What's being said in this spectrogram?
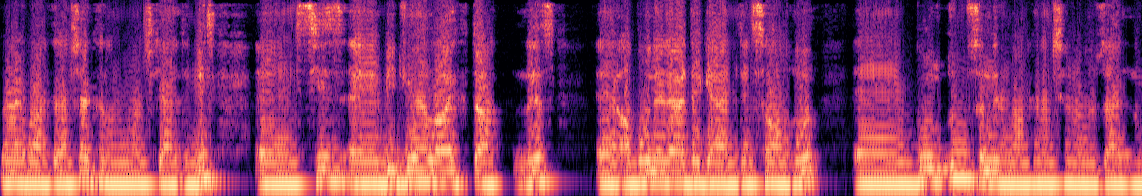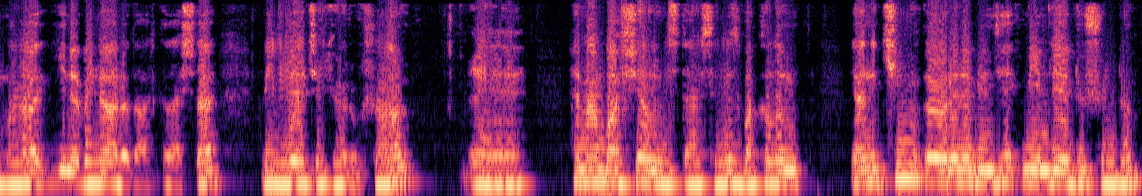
Merhaba arkadaşlar kanalıma hoş geldiniz. Ee, siz e, videoya like da attınız. E, aboneler de geldi sağ olun. E, buldum sanırım arkadaşlar özel numara. Yine beni aradı arkadaşlar. Videoya çekiyorum şu an. E, hemen başlayalım isterseniz. Bakalım yani kim öğrenebilecek miyim diye düşündüm.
